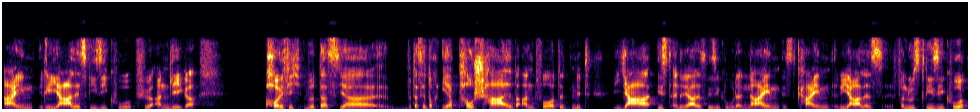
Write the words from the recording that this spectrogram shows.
ein reales Risiko für Anleger? Häufig wird das ja, wird das ja doch eher pauschal beantwortet mit ja, ist ein reales Risiko oder nein, ist kein reales Verlustrisiko.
